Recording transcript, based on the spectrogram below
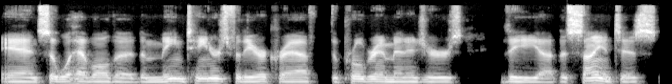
And so we'll have all the the maintainers for the aircraft, the program managers, the uh, the scientists,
